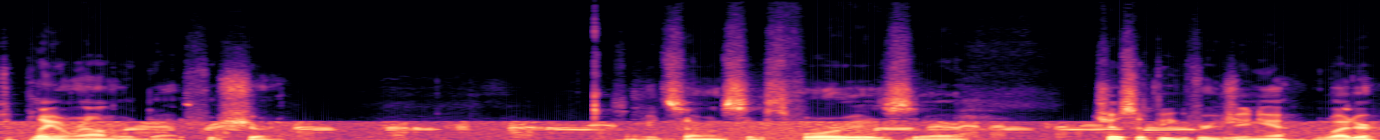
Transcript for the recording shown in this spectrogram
to play around with that for sure. So 8764 is uh, Chesapeake, Virginia weather.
